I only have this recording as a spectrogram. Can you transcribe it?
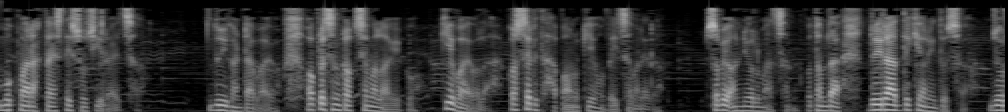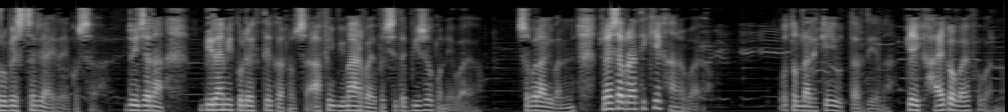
मुखमा राख्दा यस्तै सोचिरहेछ। दुई घन्टा भयो। अपरेसन कक्षमा लगेको। के भयो होला? कसरी थाहा पाउनु के हुँदैछ भनेर। सबै अन्यलमा छन्। उत्तमदा दुई रातदेखि अनिदो छ। ज्वरो बेस्तरी आइरहेको छ। दुईजना बिरामीको रेखदेख गर्नु छ। आफै बिमार भएपछि त बिजोक हुने भयो। सबैलाई भने ज्वाइँ सब राति के खानुभयो उत्तमदाले केही उत्तर दिएन। केही खाएको भए पो भन्नु।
